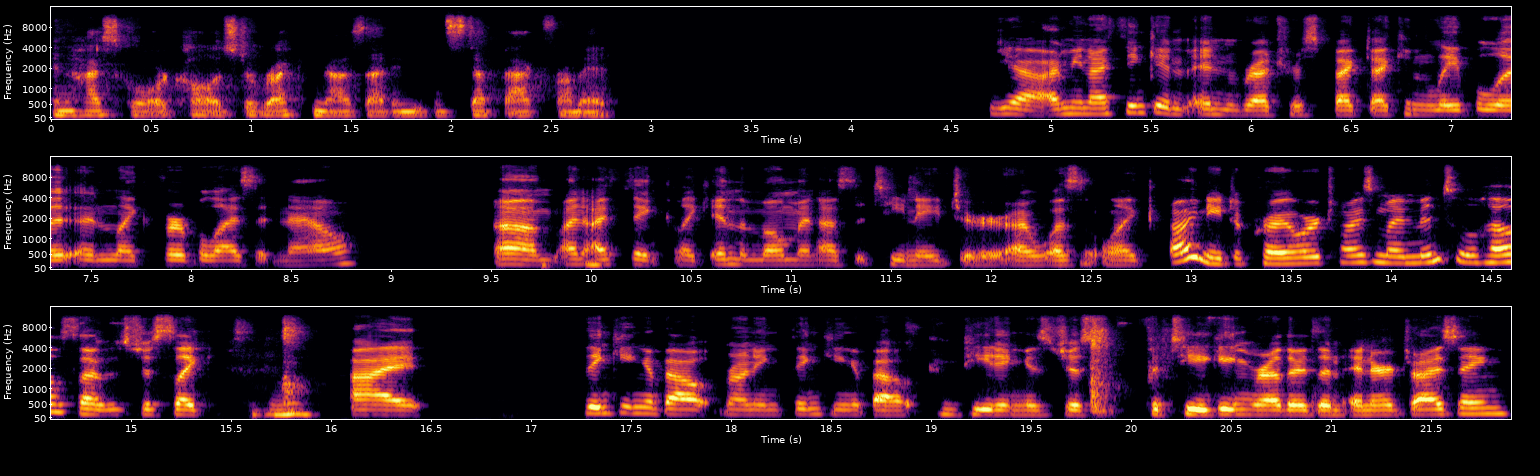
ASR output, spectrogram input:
in high school or college to recognize that and even step back from it. Yeah, I mean, I think in, in retrospect, I can label it and like verbalize it now um, and I think like in the moment as a teenager, I wasn't like, I need to prioritize my mental health. I was just like, mm-hmm. I thinking about running, thinking about competing is just fatiguing rather than energizing.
